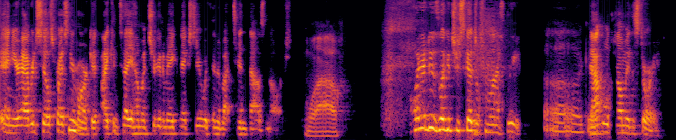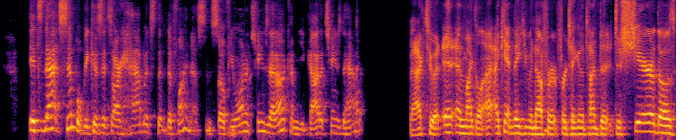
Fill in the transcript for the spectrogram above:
and your average sales price in your market, I can tell you how much you're going to make next year within about ten thousand dollars. Wow. All you got to do is look at your schedule from last week. Oh, okay. That will tell me the story. It's that simple because it's our habits that define us. And so if you want to change that outcome, you got to change the habit. back to it. And, and michael I, I can't thank you enough for, for taking the time to, to share those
